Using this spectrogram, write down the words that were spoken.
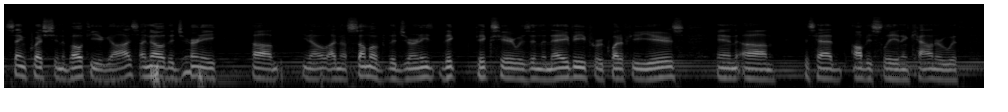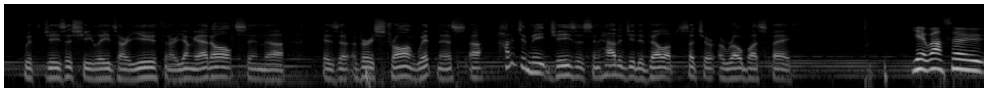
same question to both of you guys. I know the journey. Um, you know, I know some of the journeys. Vic, Vix here was in the Navy for quite a few years, and um, has had obviously an encounter with with Jesus. She leads our youth and our young adults, and uh, is a, a, very strong witness. Uh, how did you meet Jesus, and how did you develop such a, a robust faith? Yeah, well, so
